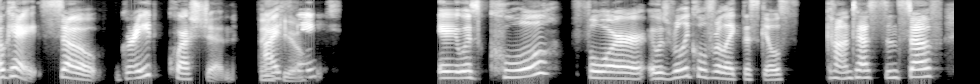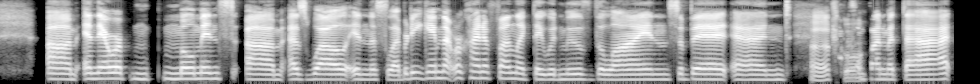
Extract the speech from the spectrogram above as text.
Okay, so great question. Thank I you. think it was cool for it was really cool for like the skills contests and stuff. Um, and there were m- moments um, as well in the celebrity game that were kind of fun. Like they would move the lines a bit and oh, that's cool. some fun with that.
